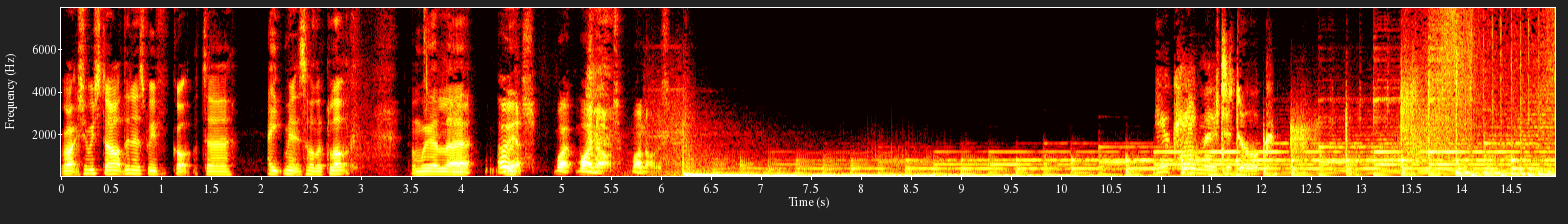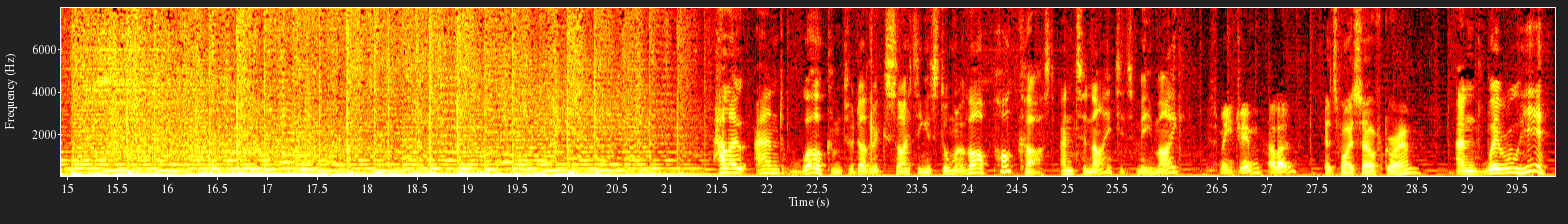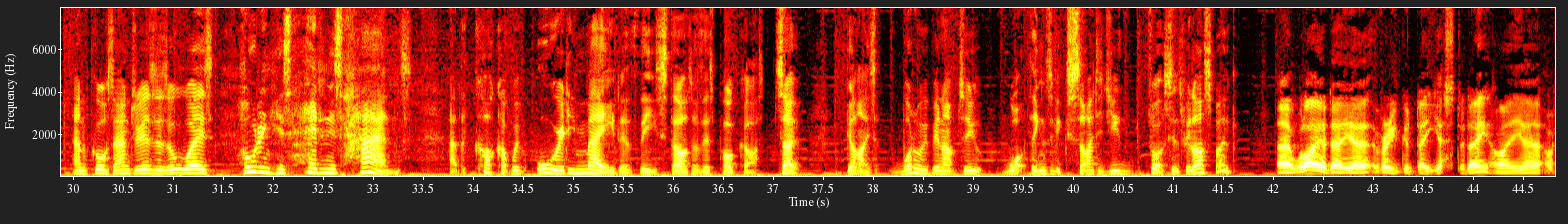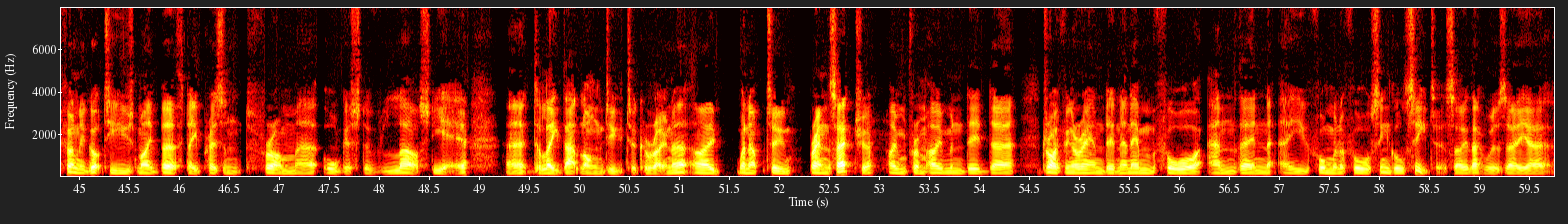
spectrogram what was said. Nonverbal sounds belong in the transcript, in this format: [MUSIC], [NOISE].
Right, shall we start then? As we've got uh, eight minutes on the clock, and we'll. Uh, Uh, oh we'll- yes, why, why not? Why not? UK Motor Talk. Hello and welcome to another exciting instalment of our podcast. And tonight it's me, Mike, It's me, Jim. Hello. It's myself, Graham. And we're all here. And of course, Andrew is, as always, holding his head in his hands at the cock up we've already made of the start of this podcast. So, guys, what have we been up to? What things have excited you well, since we last spoke? Uh, well, I had a, uh, a very good day yesterday. I uh, I finally got to use my birthday present from uh, August of last year. Uh, delayed that long due to Corona. I went up to Brands Hatcher, home from home, and did driving around in an M4 and then a Formula 4 single seater. So that was a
